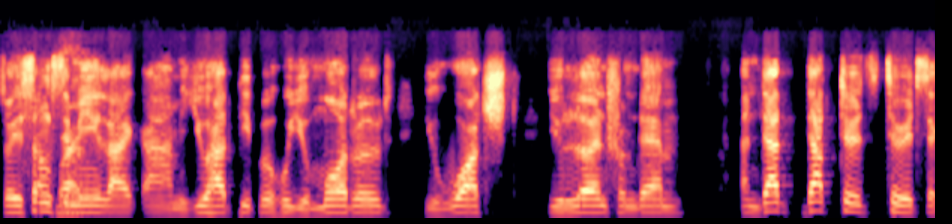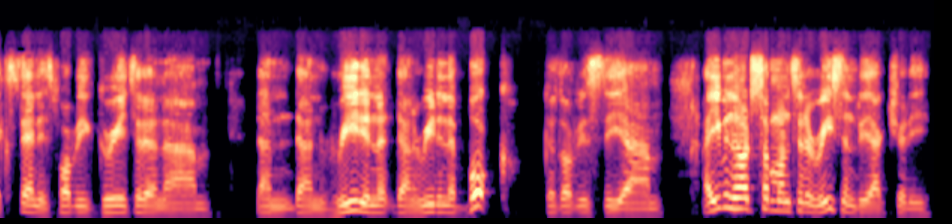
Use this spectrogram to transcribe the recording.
So it sounds right. to me like um, you had people who you modeled, you watched, you learned from them, and that that to its, to its extent is probably greater than um, than than reading than reading a book because obviously, um, I even heard someone say recently, actually,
